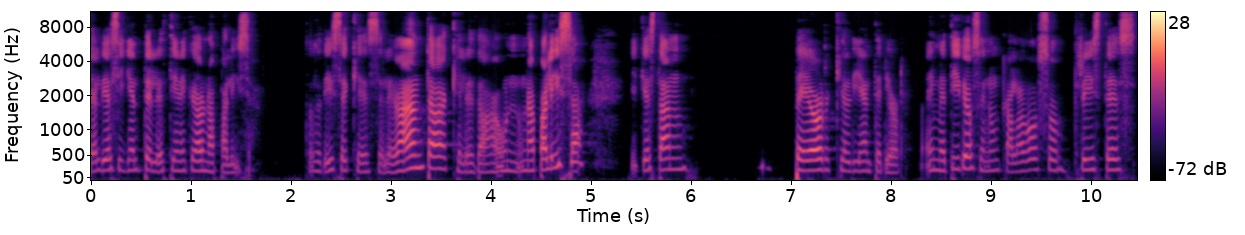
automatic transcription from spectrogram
al día siguiente le tiene que dar una paliza. Entonces dice que se levanta, que le da una paliza y que están peor que el día anterior, ahí metidos en un calabozo, tristes,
